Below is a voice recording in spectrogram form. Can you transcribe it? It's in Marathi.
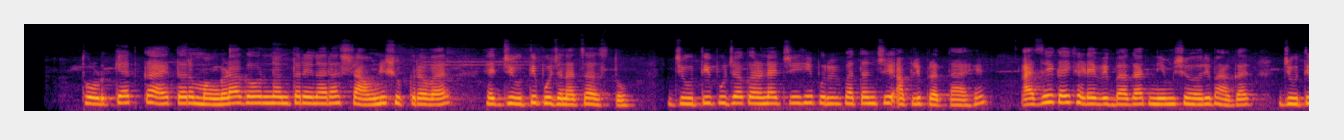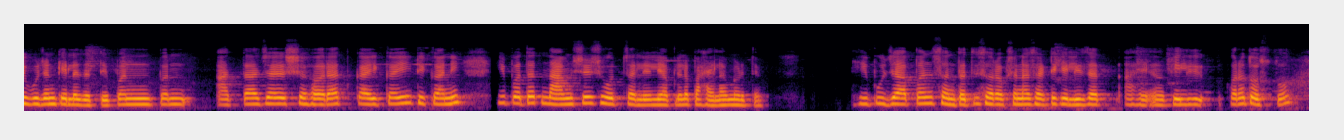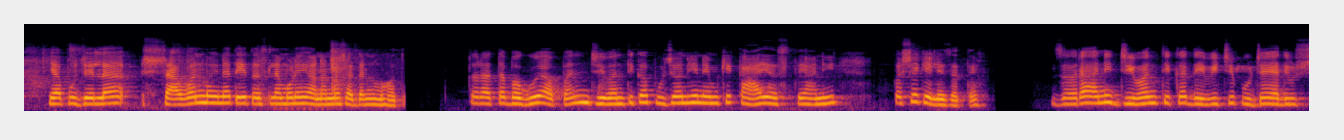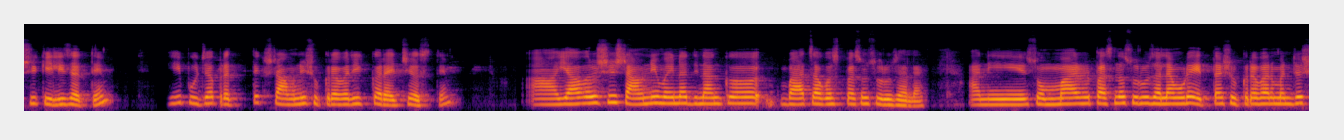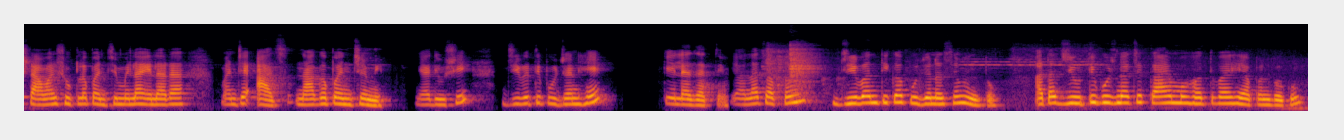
थोडक्यात काय तर मंगळागौरनंतर येणारा श्रावणी शुक्रवार हे जिवती पूजनाचा असतो. जिवती पूजा करण्याची ही पूर्वीपातांची आपली प्रथा आहे. आजही काही खेडे विभागात निम शहरी भागात ज्योतिपूजन केले जाते. पण पण आताच्या शहरात काही काही ठिकाणी ही पद्धत नामशेष होत चाललेली आपल्याला पाहायला मिळते. ही पूजा आपण संतती संरक्षणासाठी केली जात आहे केली करत असतो. या पूजेला श्रावण महिन्यात येत असल्यामुळे हे अनन्यसाधारण महत्त्व. तर आता बघूया आपण जिवंतिका पूजन हे नेमके काय असते आणि कसे केले जाते? जरा आणि जिवंतिका देवीची पूजा या दिवशी केली जाते. ही पूजा प्रत्येक श्रावणी शुक्रवारी करायची असते. यावर्षी श्रावणी महिना दिनांक पाच ऑगस्टपासून सुरू झाला आहे आणि सोमवारपासून सुरू झाल्यामुळे येत्या शुक्रवार म्हणजे श्रावण शुक्ल पंचमीला येणारा म्हणजे आज नागपंचमी. या दिवशी जीवतीपूजन हे केल्या जाते. यालाच आपण जीवंतिका पूजन असे म्हणतो. आता जीवतीपूजनाचे काय महत्त्व आहे हे आपण बघू.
